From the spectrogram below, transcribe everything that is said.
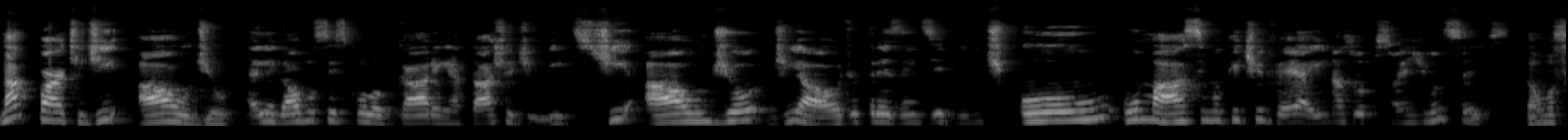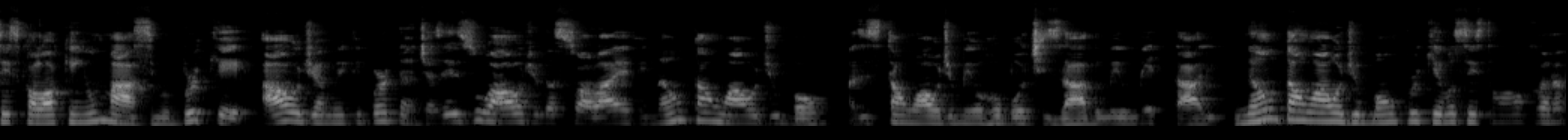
Na parte de áudio, é legal vocês colocarem a taxa de bits de áudio, de áudio 320 ou o máximo que tiver aí nas opções de vocês. Então vocês coloquem o máximo, porque áudio é muito importante. Às vezes o áudio da sua live não tá um áudio bom, às vezes tá um áudio meio robotizado, meio metálico. Não tá um áudio bom porque vocês estão colocando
